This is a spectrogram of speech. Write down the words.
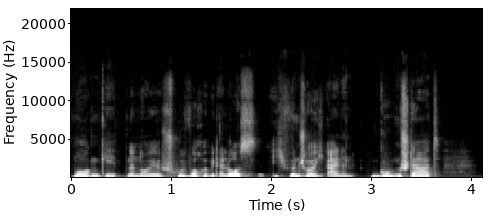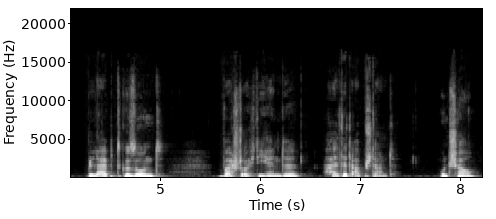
Morgen geht eine neue Schulwoche wieder los. Ich wünsche euch einen guten Start. Bleibt gesund, wascht euch die Hände, haltet Abstand und ciao.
